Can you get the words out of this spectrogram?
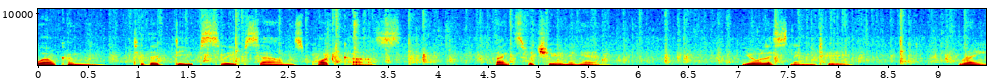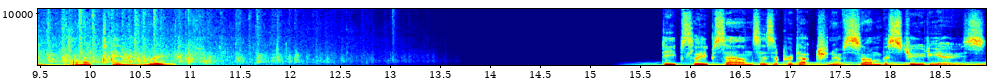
Welcome to the Deep Sleep Sounds podcast. Thanks for tuning in. You're listening to Rain on a Tin Roof. Deep Sleep Sounds is a production of Slumber Studios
